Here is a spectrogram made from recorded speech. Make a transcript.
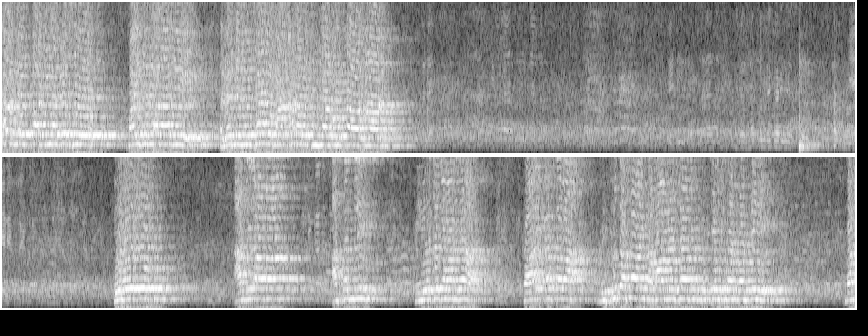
కాంగ్రెస్ పార్టీ అధ్యక్షుడు ఫైజుల్ గారి రెండు నిమిషాలు మాట్లాడవలసిందిగా కోరుతా ఉన్నారు ఈరోజు ఆదిలాబాద్ అసెంబ్లీ నియోజకవర్గ కార్యకర్తల విస్తృత స్థాయి సమావేశానికి చేసినటువంటి మన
